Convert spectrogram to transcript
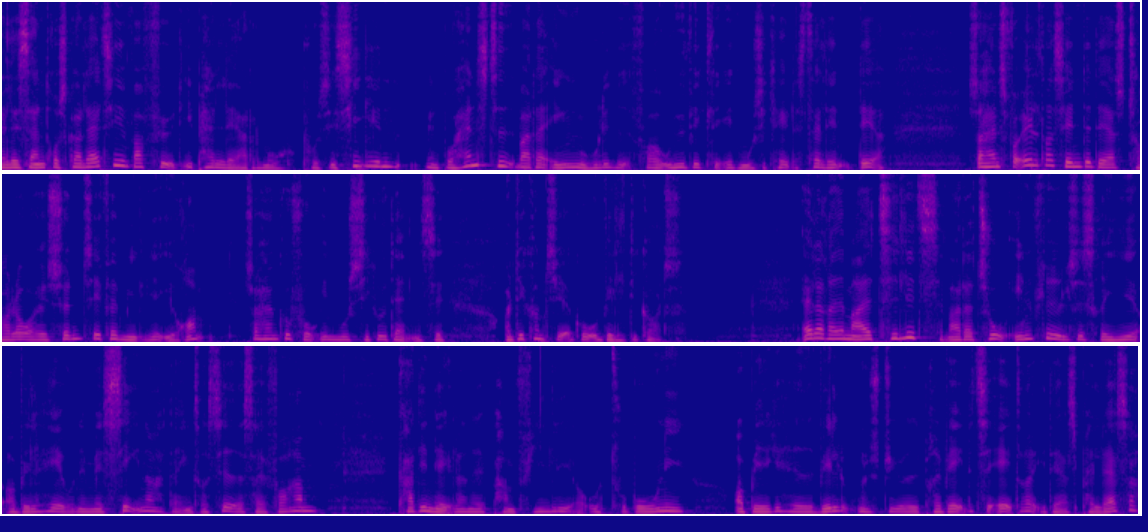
Alessandro Scarlatti var født i Palermo på Sicilien, men på hans tid var der ingen mulighed for at udvikle et musikalsk talent der, så hans forældre sendte deres 12-årige søn til familie i Rom, så han kunne få en musikuddannelse, og det kom til at gå vældig godt. Allerede meget tidligt var der to indflydelsesrige og velhavende mæscener, der interesserede sig for ham, kardinalerne Pamfili og Ottoboni, og begge havde veludstyrede private teatre i deres paladser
